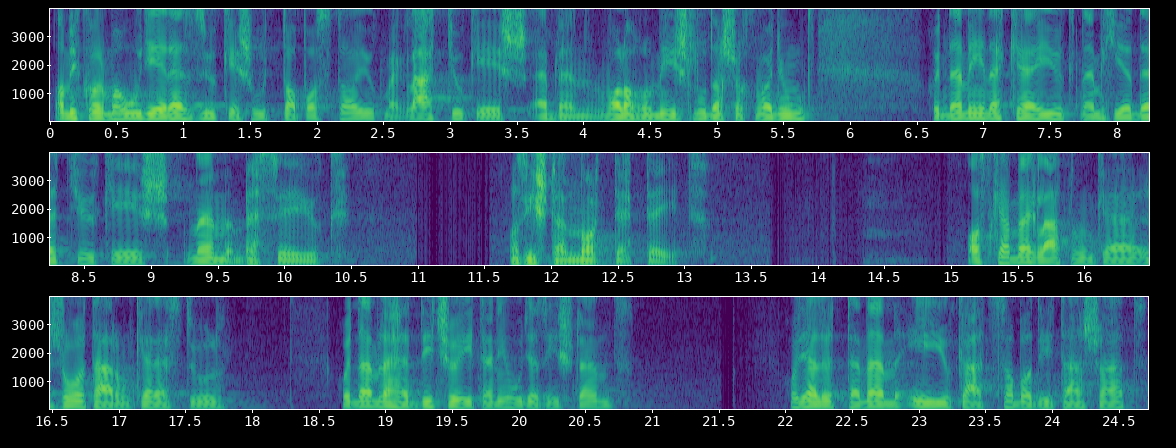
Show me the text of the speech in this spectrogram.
amikor ma úgy érezzük, és úgy tapasztaljuk, meg látjuk, és ebben valahol mi is ludasak vagyunk, hogy nem énekeljük, nem hirdetjük, és nem beszéljük az Isten nagy tetteit. Azt kell meglátnunk-e Zsoltáron keresztül, hogy nem lehet dicsőíteni úgy az Istent, hogy előtte nem éljük át szabadítását,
